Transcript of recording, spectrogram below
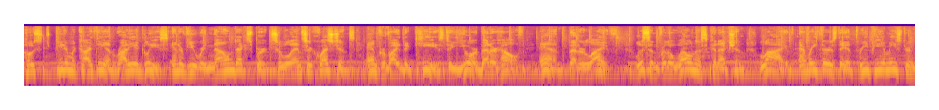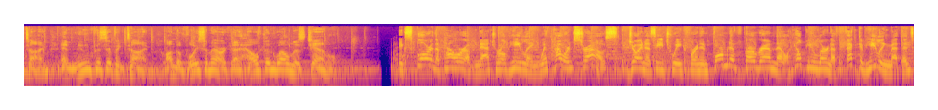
hosts Peter McCarthy and Radia Gleese interview renowned experts who will answer questions and provide the keys to your better health and better life. Listen for the Wellness Connection live every Thursday at 3 p.m. Eastern Time and noon Pacific Time on the Voice America Health and Wellness Channel. Explore the power of natural healing with Howard Straus. Join us each week for an informative program that'll help you learn effective healing methods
